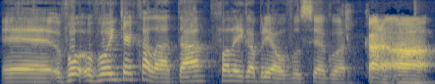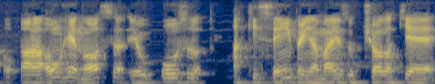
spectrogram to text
É, eu, vou, eu vou intercalar, tá? Fala aí, Gabriel, você agora. Cara, a, a honra é nossa. Eu ouço aqui sempre, ainda mais o Chola, que é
